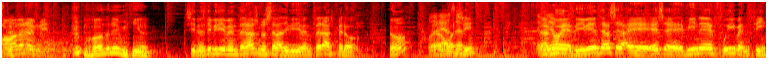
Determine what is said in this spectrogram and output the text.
Madre mía. Madre mía. si no es dividir y vencerás, no será dividir y vencerás, pero. ¿No? Podría algo ser. así. Yo. no, eh, dividir y vencerás era, eh, es eh, vine, fui y vencí.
